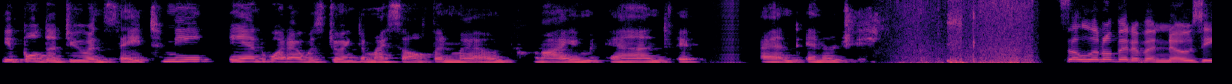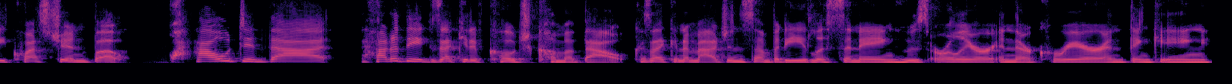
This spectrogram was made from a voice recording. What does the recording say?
people to do and say to me and what I was doing to myself in my own time and, and energy. It's a little bit of a nosy question, but how did that how did the executive coach come about? Because I can imagine somebody listening who's earlier in their career and thinking,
